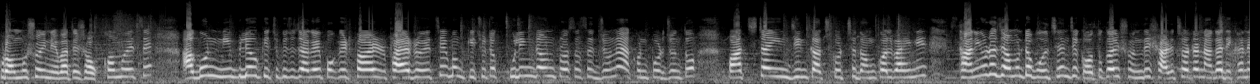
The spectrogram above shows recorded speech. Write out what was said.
ক্রমশই নেভাতে সক্ষম হয়েছে। আগুন নিভলেও কিছু কিছু জায়গায় পকেট ফায়ার ফায়ার রয়েছে এবং কিছুটা কুলিং ডাউন প্রসেসের জন্য এখন পর্যন্ত পাঁচটা ইঞ্জিন কাজ করছে দমকল বাহিনীর। স্থানীয়রা যেমনটা বলছেন যে গতকাল সন্ধ্যে সাড়ে ছটা নাগাদ এখানে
